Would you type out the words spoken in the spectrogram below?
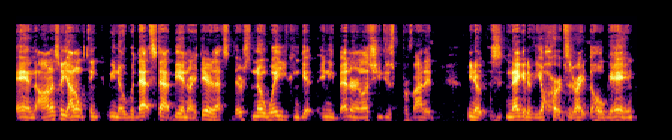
And honestly, I don't think you know with that stat being right there, that's there's no way you can get any better unless you just provided you know negative yards right the whole game.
